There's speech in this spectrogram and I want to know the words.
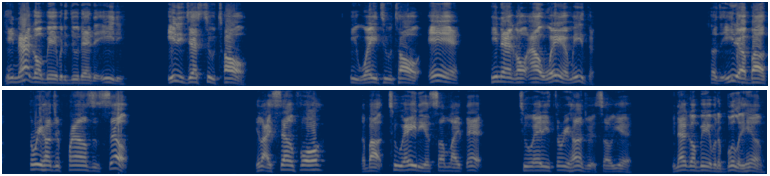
He not gonna be able to do that to Edey. Edey just too tall. He way too tall, and he not gonna outweigh him either. Cause Edey about three hundred pounds himself. He like seven four, about two eighty or something like that. 280, 300. So yeah, you're not gonna be able to bully him.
